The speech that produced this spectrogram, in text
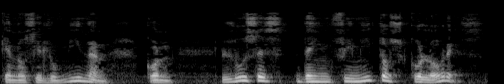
que nos iluminan con luces de infinitos colores.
